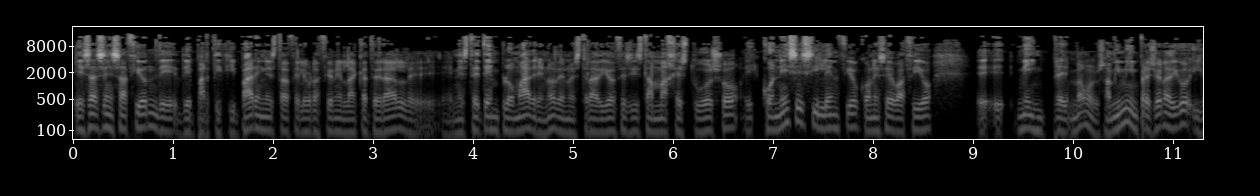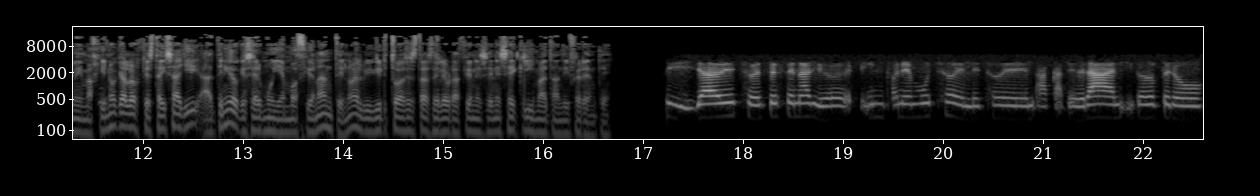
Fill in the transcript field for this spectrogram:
esa sensación de, participar en esta celebración en la catedral, en este templo madre ¿no? de nuestra diócesis tan majestuoso, con ese silencio, con ese vacío. me vamos, a mí me impresiona, digo, y me imagino que a los que estáis allí ha tenido que ser muy emocionante ¿no? el vivir todas estas celebraciones en ese clima tan diferente ya de hecho este escenario impone mucho el hecho de la catedral y todo, pero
